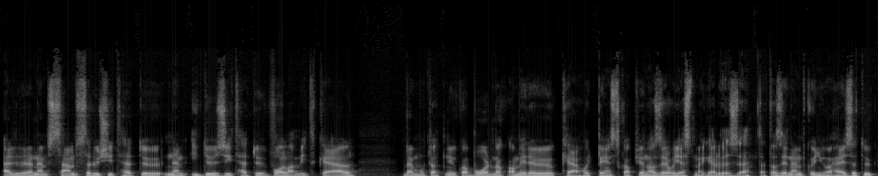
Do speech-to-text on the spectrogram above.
előre nem számszerűsíthető, nem időzíthető valamit kell, bemutatniuk a bornak, amire ő kell, hogy pénzt kapjon azért, hogy ezt megelőzze. Tehát azért nem könnyű a helyzetük.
